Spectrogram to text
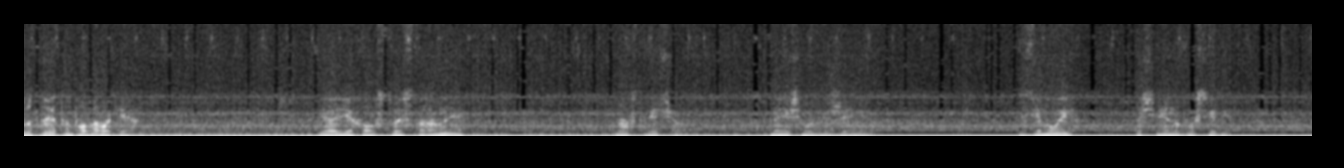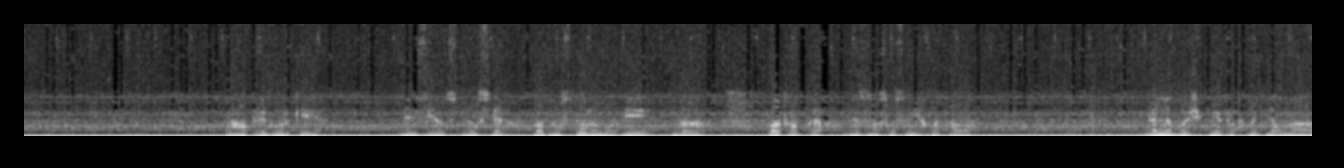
Вот на этом повороте я ехал с той стороны навстречу нынешнему движению. Зимой, точнее на буксире на пригорке бензин слился в одну сторону и до патрубка бензонасоса не хватало. Дальнобойщик меня подхватил на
